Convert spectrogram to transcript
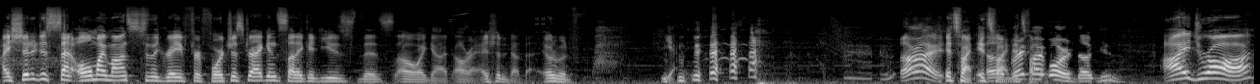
I should have just sent all my monsters to the grave for Fortress Dragons so that I could use this. Oh my god. All right, I should have done that. It would have been. Yeah, All right, it's fine. It's Uh, fine. Break It's my board, Doug. I draw.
